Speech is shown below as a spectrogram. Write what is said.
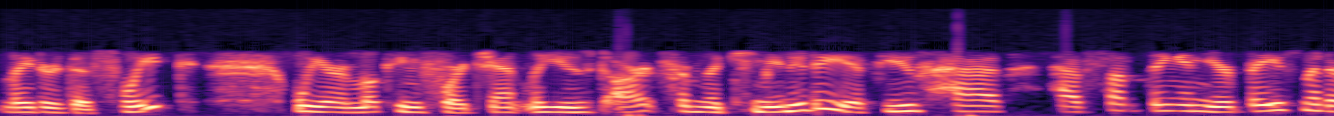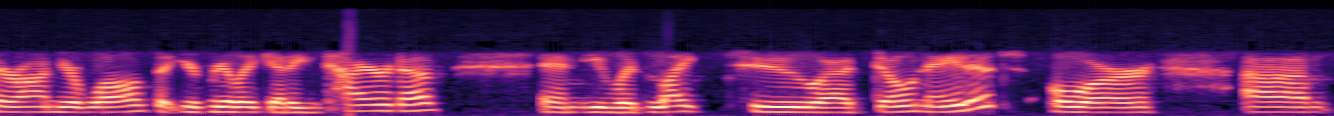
later this week. We are looking for gently used art from the community. If you've have something in your basement or on your walls that you're really getting tired of, and you would like to uh, donate it or um,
